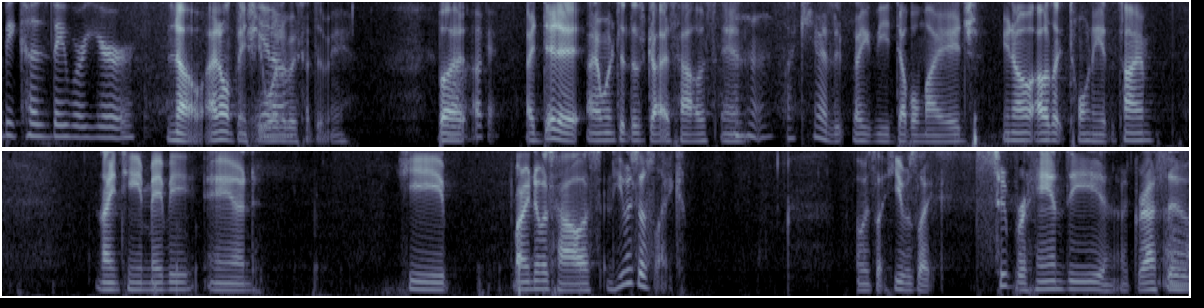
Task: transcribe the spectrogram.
because they were your? No, I don't think she would have accepted me. But Oh, okay. I did it. I went to this guy's house and Mhm. like he had like be double my age. You know, I was like 20 at the time, 19 maybe, and he brought me to his house, and he was just like, I was like, he was like super handsy and aggressive.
